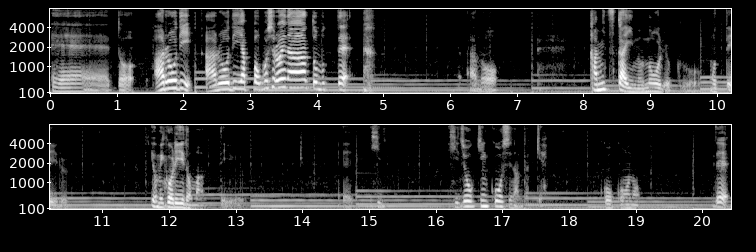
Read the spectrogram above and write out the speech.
えー、っと ROD ROD やっぱ面白いなと思って。あの神使いの能力を持っている。ヨミ子リードマンっていう、え、非常勤講師なんだっけ？高校の。で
